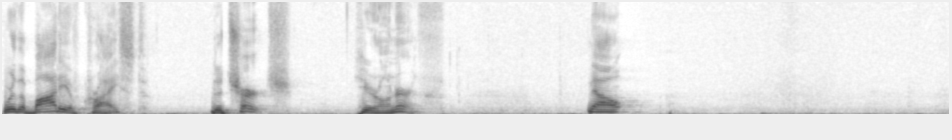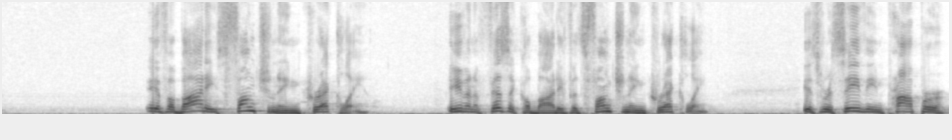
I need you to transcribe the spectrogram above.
We're the body of Christ, the church here on earth. Now, if a body's functioning correctly, even a physical body, if it's functioning correctly, it's receiving proper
